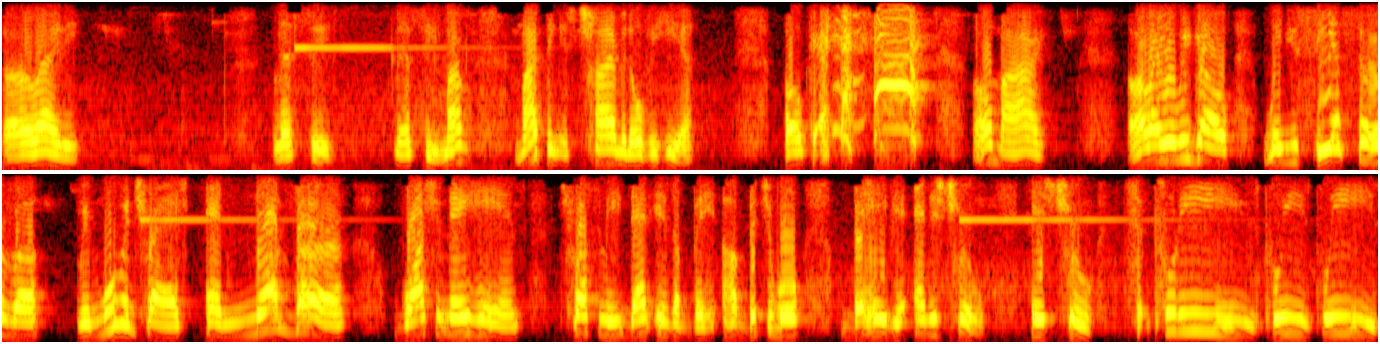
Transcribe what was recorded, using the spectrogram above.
all righty. Let's see. Let's see. My my thing is chiming over here. Okay. oh my. All right, here we go. When you see a server removing trash and never washing their hands, trust me, that is a habitual behavior, and it's true. It's true. Please, please, please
